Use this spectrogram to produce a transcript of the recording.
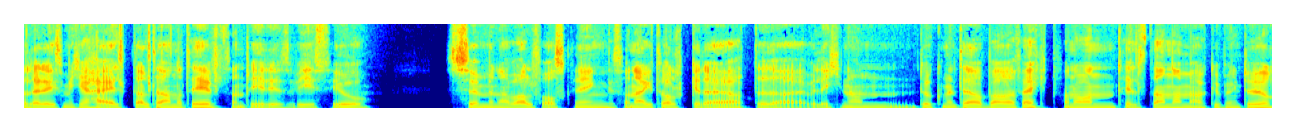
så det er liksom ikke helt alternativt. Samtidig viser jo summen av all forskning, sånn jeg tolker det, at det er vel ikke noen dokumenterbar effekt for noen tilstander med akupunktur.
